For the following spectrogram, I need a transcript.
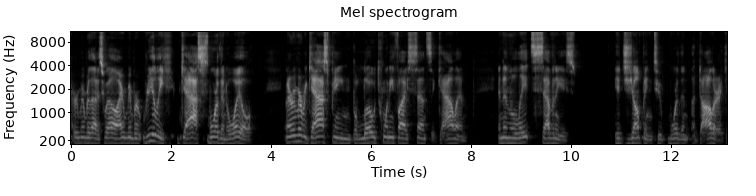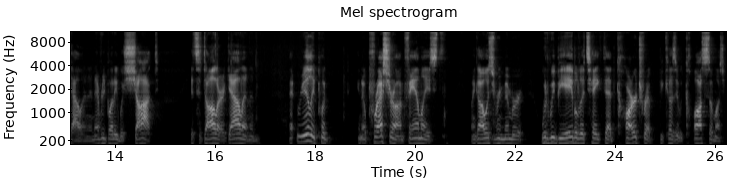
I remember that as well. I remember really gas more than oil and I remember gas being below 25 cents a gallon. And in the late 70s, it jumping to more than a dollar a gallon. And everybody was shocked. It's a dollar a gallon. And that really put, you know, pressure on families. Like I always remember, would we be able to take that car trip because it would cost so much?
